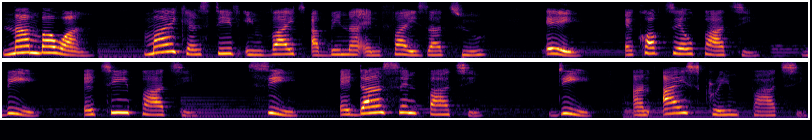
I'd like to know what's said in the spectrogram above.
Number 1. Mike and Steve invite Abena and Faiza to A. A cocktail party B. A tea party C. A dancing party D an ice cream party?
